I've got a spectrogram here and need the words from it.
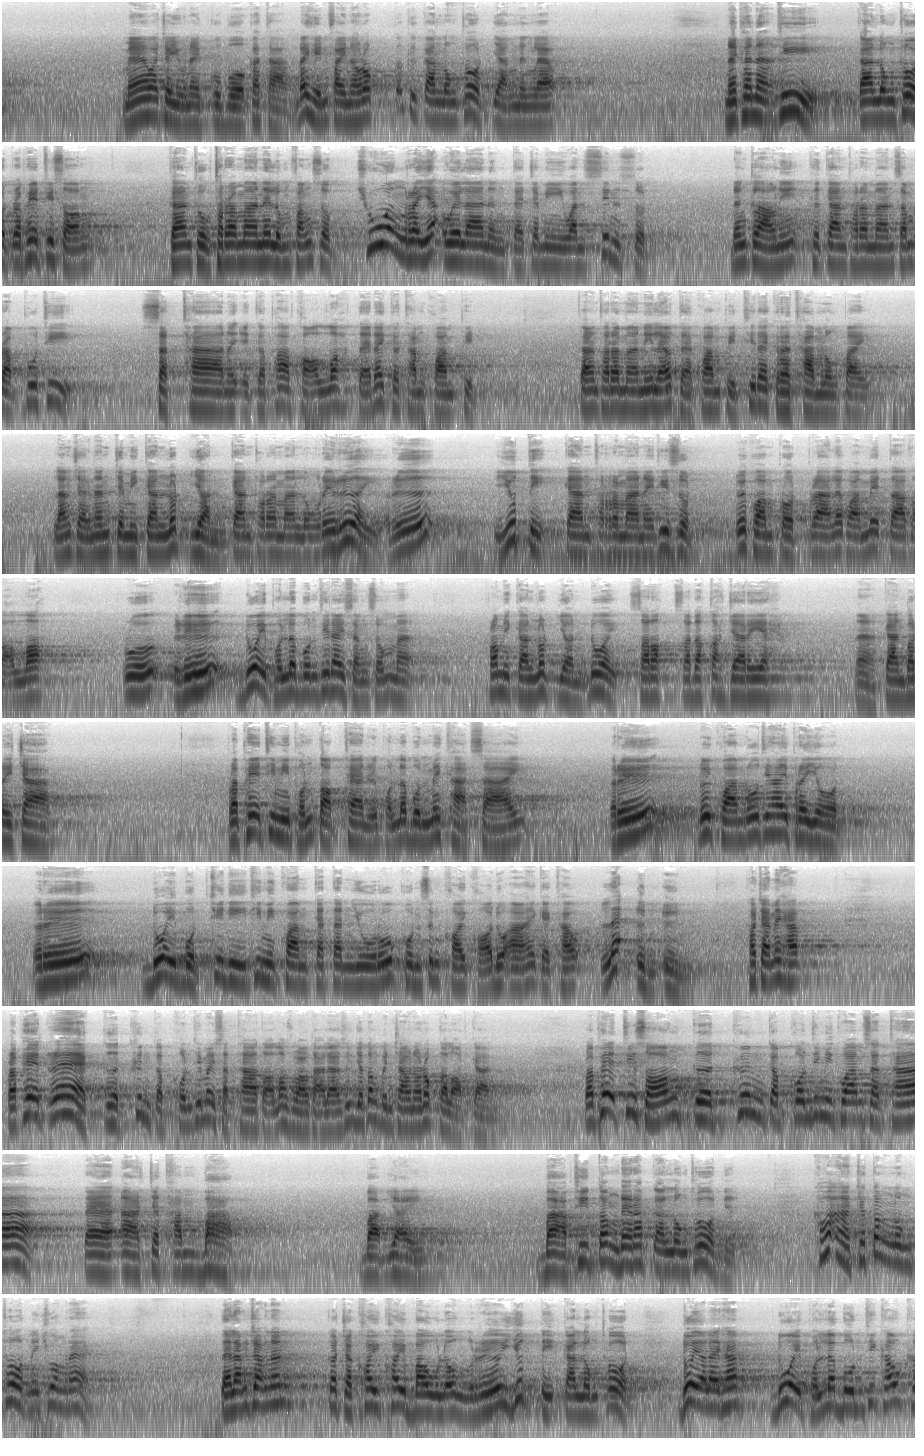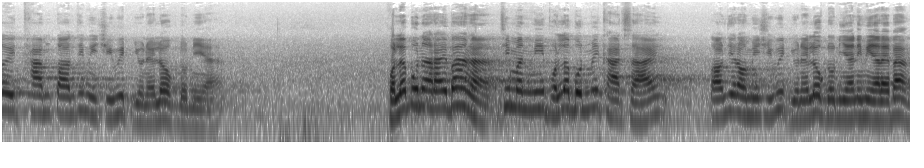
แม้ว่าจะอยู่ในกูโบก็ตาม ได้เห็นไฟนรกก็คือการลงโทษอย่างหนึ่งแล้ว ในขณะที่การลงโทษประเภทที่สอง การถูกทรมานในหลุมฝังศพ ช่วงระยะเวลาหนึ่ง แต่จะมีวันสิ้นสุด ดังกล่าวนี้คือการทรมานสำหรับผู้ที่ศรัทธาในเอกภาพของ Allah แต่ได้กระทำความผิด การทรมานนี้แล้วแต่ความผิดที่ได้กระทำลงไป หลังจากนั้นจะมีการลดหย่อนการทรมานลงเรื่อยๆ หรือยุติการทรมานในที่สุด ด้วยความโปรดปรานและความเมตตาของ Allah รู้หรือด้วยผลบุญที่ได้สั่งสมมา เพราะมีการลดหย่อนด้วยสรักสดกะจารียนะการบริจาค ประเภทที่มีผลตอบแทนหรือผลบุญไม่ขาดสาย หรือด้วยความรู้ที่ให้ประโยชน์ หรือด้วยบุตรที่ดีที่มีความกตัญญูรู้คุณ ซึ่งคอยขอดุอาให้แก่เขาและอื่นๆ เข้าใจไหมครับ ประเภทแรกเกิดขึ้นกับคนที่ไม่ศรัทธาต่อลอสวาตาแล้วซึ่งจะต้องเป็นชาวนรกตลอดกาลประเภทที่สองเกิดขึ้นกับคนที่มีความศรัทธา แต่อาจจะทำบาป บาปใหญ่ บาปที่ต้องได้รับการลงโทษเนี่ยเขาอาจจะต้องลงโทษในช่วงแรก แต่หลังจากนั้นก็จะค่อยๆเบาลงหรือยุติการลงโทษ ด้วยอะไรครับ ด้วยผลบุญที่เขาเคยทำตอนที่มีชีวิตอยู่ในโลกดุนยา ผลบุญอะไรบ้างอะที่มันมีผลบุญไม่ขาดสาย ตอนที่เรามีชีวิตอยู่ในโลกดุนยานี่มีอะไรบ้าง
